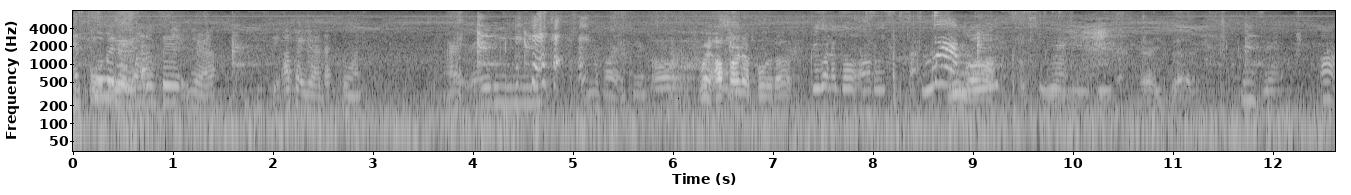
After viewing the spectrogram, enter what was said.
just pull it a little bit, yeah. Okay, yeah, that's the one. All right, ready? I'm gonna go right here. Uh, wait, how far do I pull it up? You're gonna go all the way to the top. Mommy. Absolutely, right. Yeah, he's dead. Who's in? Oh.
